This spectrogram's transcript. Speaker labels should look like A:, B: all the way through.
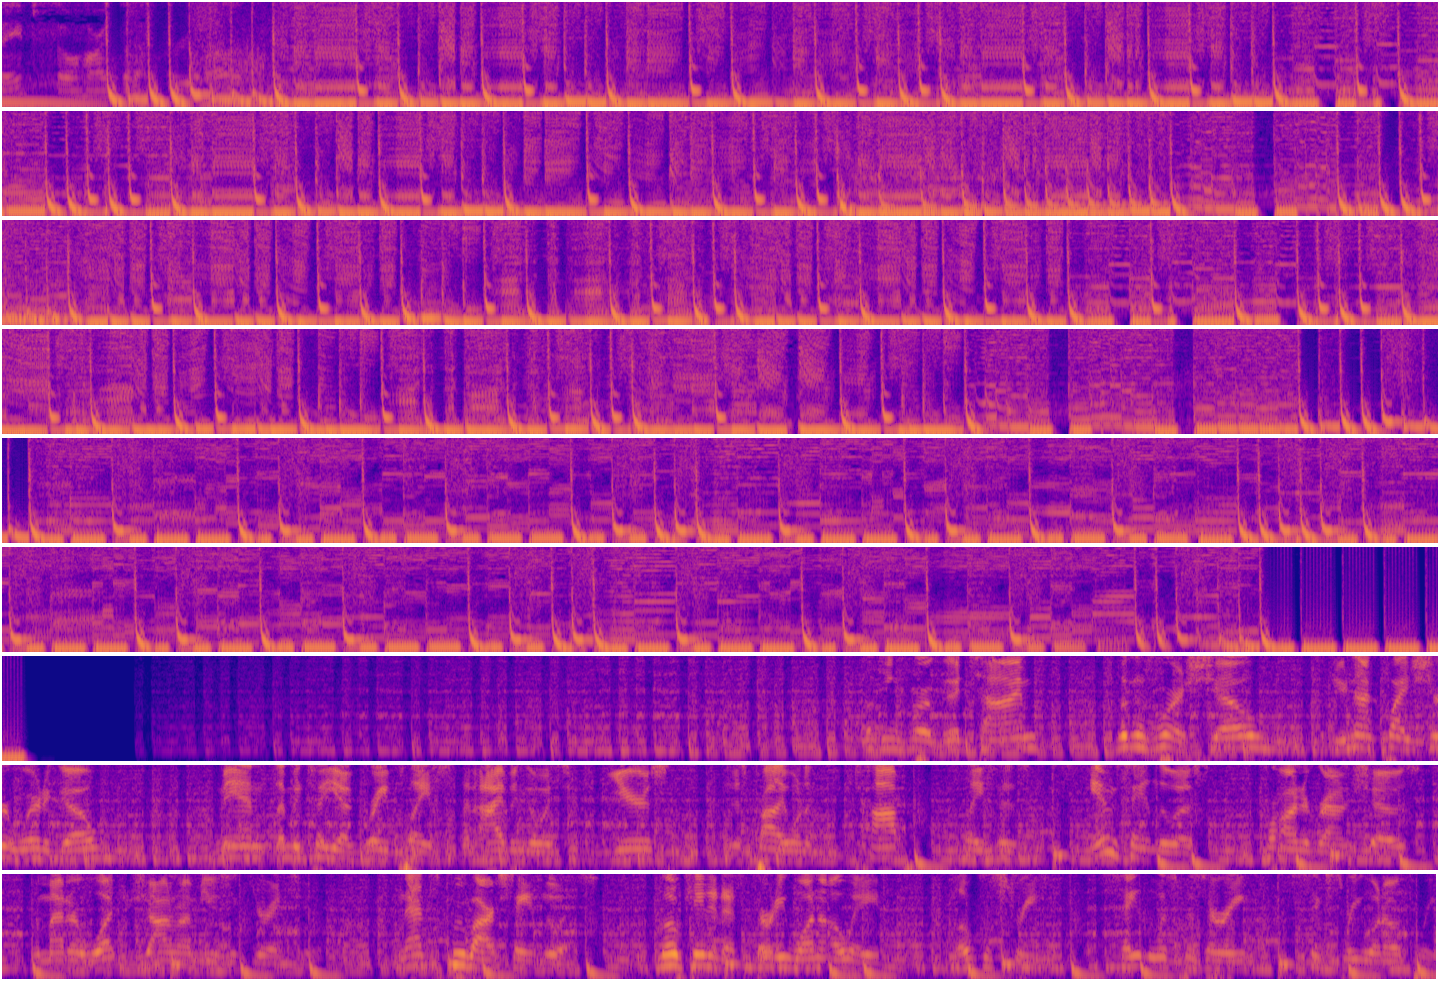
A: vaped so hard that I threw up.
B: Looking for a good time? Looking for a show? You're not quite sure where to go? Man, let me tell you a great place that I've been going to for years. That is probably one of the top places in St. Louis for underground shows, no matter what genre of music you're into. And that's Fubar St. Louis, located at 3108 Locust Street, St. Louis, Missouri 63103.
